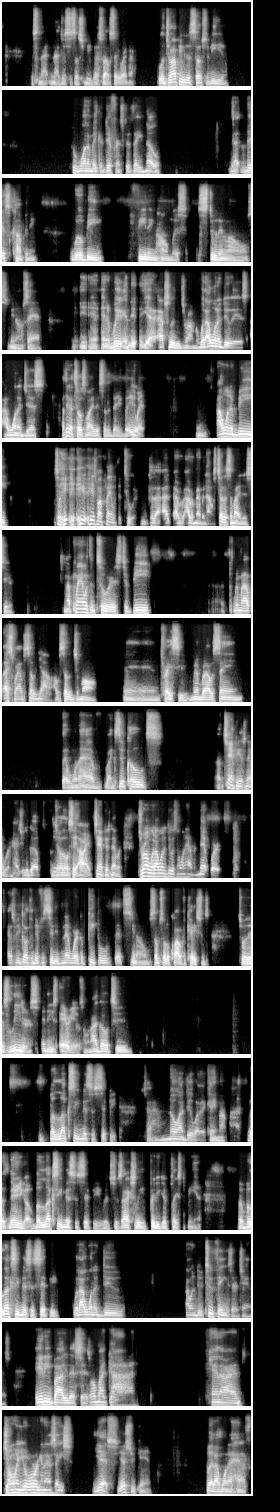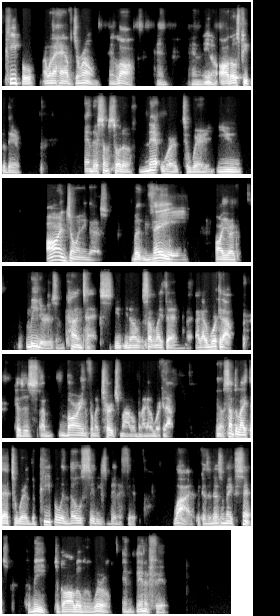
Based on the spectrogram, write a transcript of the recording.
It's not not just a social media. That's what I'll say right now. We'll draw people to social media who want to make a difference because they know that this company will be feeding homeless, student loans. You know what I'm saying? And- we and yeah, absolutely. But What I want to do is I want to just I think I told somebody this other day, but anyway, I want to be. So he- he- here's my plan with the tour because I, I I remember now. I was telling somebody this here. My plan with the tour is to be. Remember, I, that's why I was telling y'all. I was telling Jamal and, Tracy. Remember, I was saying that we want to have like zip codes. Uh, Champions Network. As you look up, Joe will say, "All right, Champions Network." Jerome, what I want to do is I want to have a network as we go through different cities, network of people that's you know some sort of qualifications. So there's leaders in these areas. When I go to Biloxi, Mississippi, I have no idea why that came out, but there you go, Biloxi, Mississippi, which is actually a pretty good place to be in. But Biloxi, Mississippi, what I want to do, I want to do two things there, Janice. Anybody that says, "Oh my God, can I join your organization?" Yes, yes, you can. But I want to have people. I want to have Jerome and Law, and and you know all those people there. And there's some sort of network to where you aren't joining us, but they are your leaders and contacts. You, you know, something like that. I, I got to work it out because it's I'm borrowing from a church model, but I got to work it out you know, something like that to where the people in those cities benefit. Why? Because it doesn't make sense for me to go all over the world and benefit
